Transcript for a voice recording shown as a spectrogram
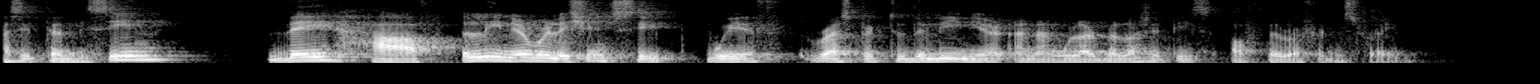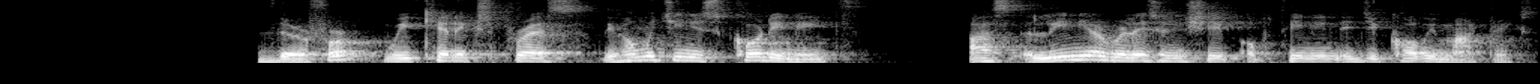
As it can be seen, they have a linear relationship with respect to the linear and angular velocities of the reference frame. Therefore, we can express the homogeneous coordinates as a linear relationship obtaining a Jacobi matrix,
